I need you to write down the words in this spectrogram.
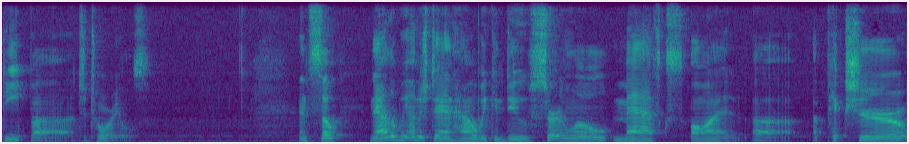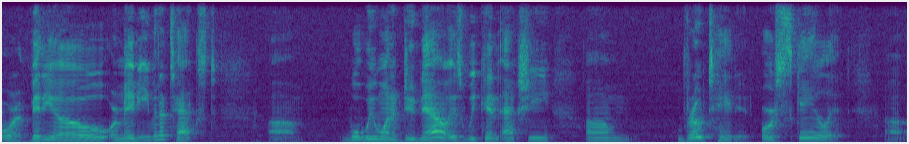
deep uh, tutorials. And so now that we understand how we can do certain little masks on uh, a picture or a video or maybe even a text, um, what we want to do now is we can actually um, rotate it or scale it. Uh,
